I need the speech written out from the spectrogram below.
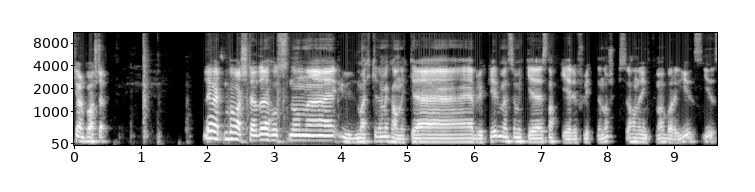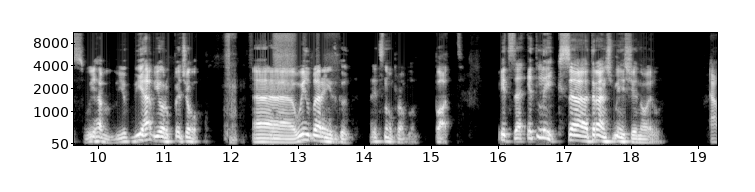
kjør den på verksted. Leverte den på verkstedet hos noen øh, utmerkede mekanikere jeg bruker, men som ikke snakker flytende norsk. Så han ringte meg bare Yes, yes, we have, we have your Peugeot. Uh, wheel bearing is good. It's no problem. But it's, uh, it leaks uh, transmission oil. Ja.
